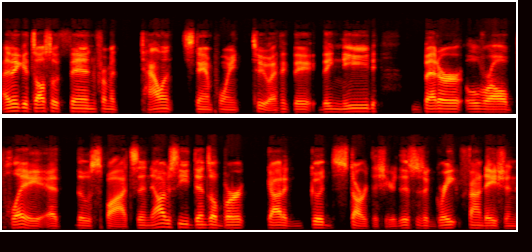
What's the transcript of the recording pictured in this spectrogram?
I think it's also thin from a talent standpoint too. I think they they need better overall play at those spots. And obviously, Denzel Burke got a good start this year. This is a great foundation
